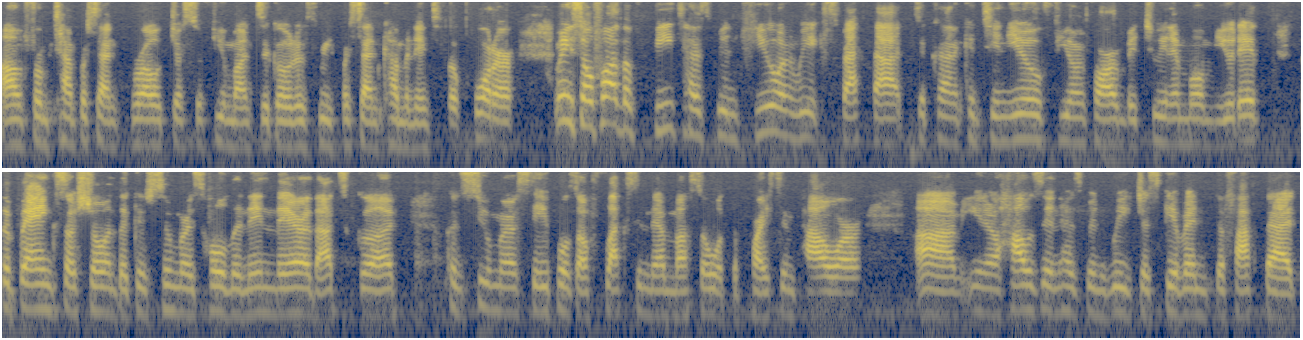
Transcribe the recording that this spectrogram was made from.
um, from 10% growth just a few months ago to 3% coming into the quarter. I mean, so far the beat has been few, and we expect that to kind of continue few and far in between and more muted. The banks are showing the consumers holding in there. That's good. Consumer staples are flexing their muscle with the pricing power. Um, you know, housing has been weak just given the fact that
